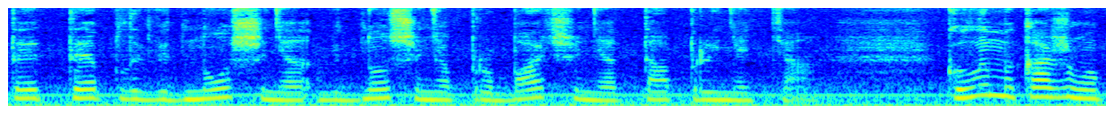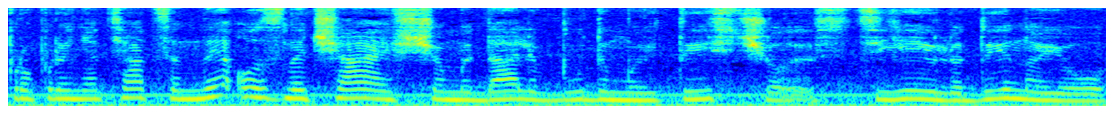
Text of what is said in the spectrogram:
те тепле відношення, відношення пробачення та прийняття. Коли ми кажемо про прийняття, це не означає, що ми далі будемо йти з цією людиною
